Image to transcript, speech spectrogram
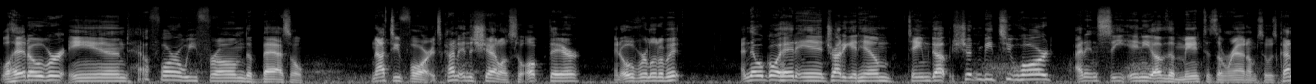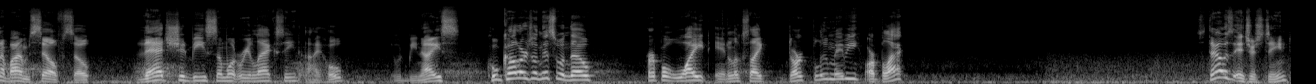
we'll head over and... How far are we from the Basil? Not too far. It's kind of in the shadow, so up there and over a little bit. And then we'll go ahead and try to get him tamed up. Shouldn't be too hard. I didn't see any of the mantas around him, so he's kind of by himself. So that should be somewhat relaxing, I hope. It would be nice. Cool colors on this one, though. Purple, white, and looks like dark blue, maybe? Or black? So that was interesting.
